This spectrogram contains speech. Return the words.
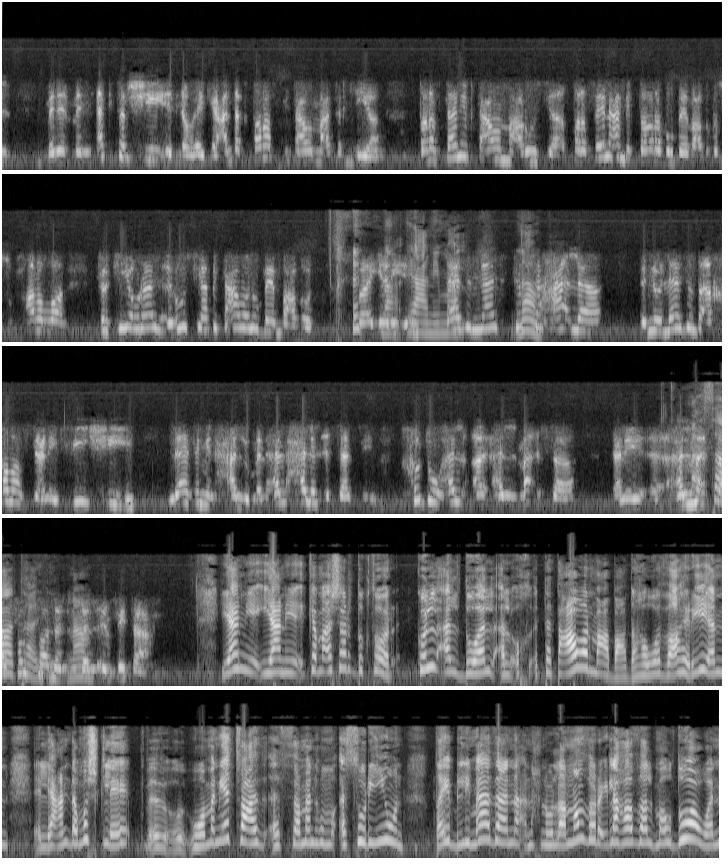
من من أكثر شيء إنه هيك عندك طرف بيتعاون مع تركيا. طرف ثاني بيتعاون مع روسيا الطرفين عم يتضاربوا بين بعضهم بس سبحان الله تركيا وروسيا بيتعاونوا بين بعضهم فيعني يعني لازم الناس تفتح نعم. عقلها إنه لازم بقى خلص يعني في شيء لازم ينحل ومن هالحل الأساسي خذوا هال هالمأساة يعني هالمأساة فرصة نعم. للانفتاح يعني يعني كما أشرت دكتور كل الدول الأخ... تتعاون مع بعضها. هو ظاهريا اللي عنده مشكلة ومن يدفع الثمن هم السوريون. طيب لماذا نحن لا ننظر إلى هذا الموضوع ون...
